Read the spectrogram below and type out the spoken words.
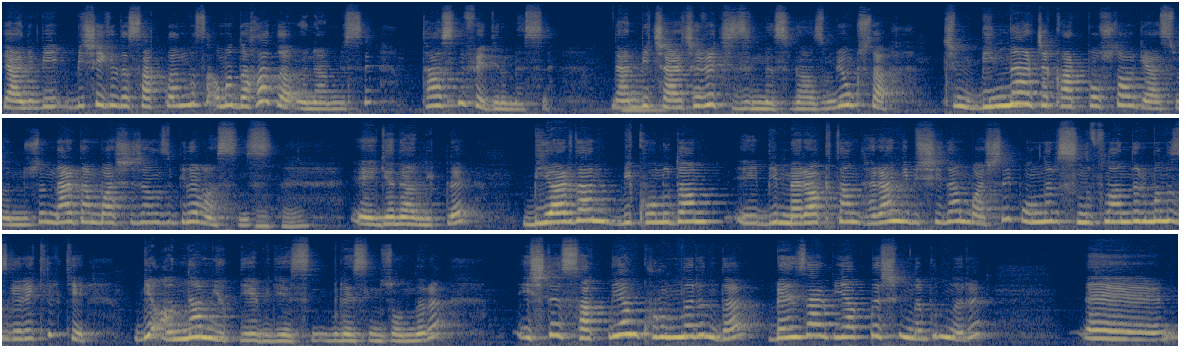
yani bir, bir şekilde saklanması ama daha da önemlisi tasnif edilmesi. Yani bir çerçeve çizilmesi lazım. Yoksa şimdi binlerce kartpostal gelsin önünüze nereden başlayacağınızı bilemezsiniz e, genellikle. Bir yerden, bir konudan, e, bir meraktan, herhangi bir şeyden başlayıp onları sınıflandırmanız gerekir ki bir anlam yükleyebilirsiniz onlara. İşte saklayan kurumların da benzer bir yaklaşımla bunları e,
